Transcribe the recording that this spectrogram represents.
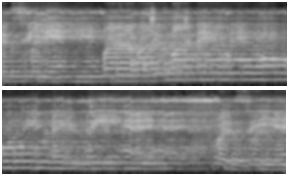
बस बसिए को है बस।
